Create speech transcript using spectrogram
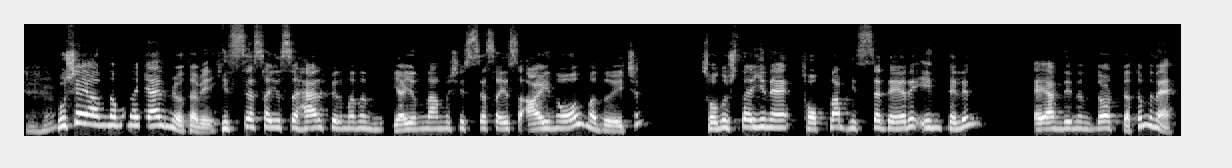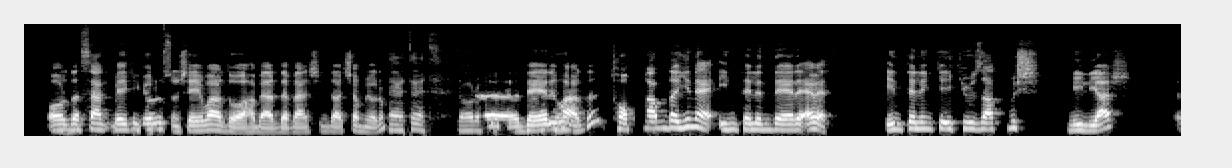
Hı hı. Bu şey anlamına gelmiyor tabii. Hisse sayısı her firmanın yayınlanmış hisse sayısı aynı olmadığı için sonuçta yine toplam hisse değeri Intel'in AMD'nin 4 katı mı ne? Orada sen belki görürsün şey vardı o haberde ben şimdi açamıyorum. Evet evet doğru. Ee, değeri Doğru. vardı. Toplamda yine Intel'in değeri evet. Intel'inki 260 milyar e,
